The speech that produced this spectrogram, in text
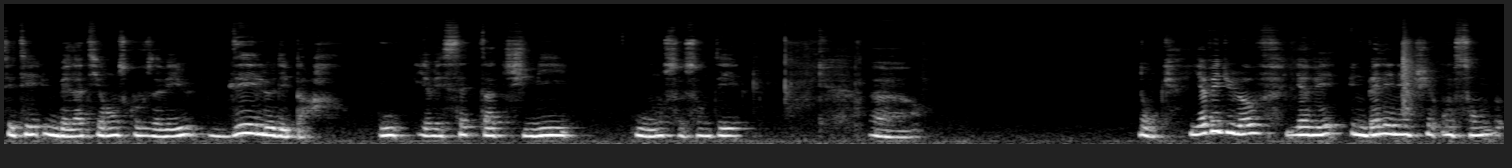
c'était une belle attirance que vous avez eue dès le départ, où il y avait cette chimie, où on se sentait... Euh, donc, il y avait du love, il y avait une belle énergie ensemble.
